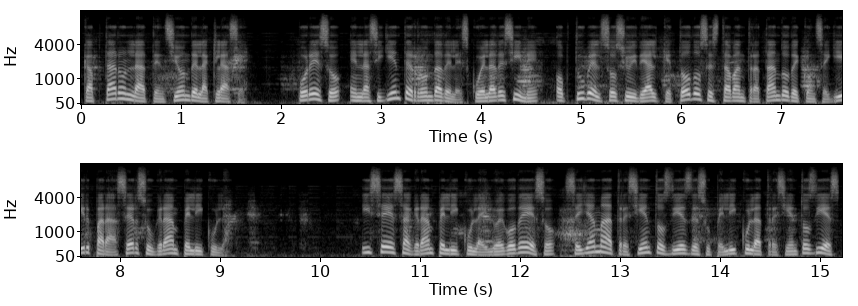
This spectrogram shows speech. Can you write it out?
Captaron la atención de la clase. Por eso, en la siguiente ronda de la escuela de cine, obtuve el socio ideal que todos estaban tratando de conseguir para hacer su gran película. Hice esa gran película y luego de eso, se llama a 310 de su película 310,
